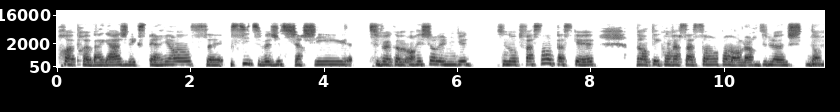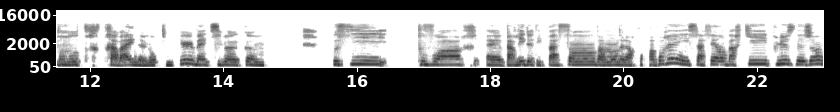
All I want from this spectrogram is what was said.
propre bagage d'expérience, euh, si tu veux juste chercher, tu veux comme enrichir le milieu d'une autre façon parce que dans tes conversations pendant l'heure du lunch, dans ton mmh autre travail d'un autre milieu, ben tu vas comme aussi pouvoir euh, parler de tes passants dans le monde de l'art contemporain et ça fait embarquer plus de gens.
